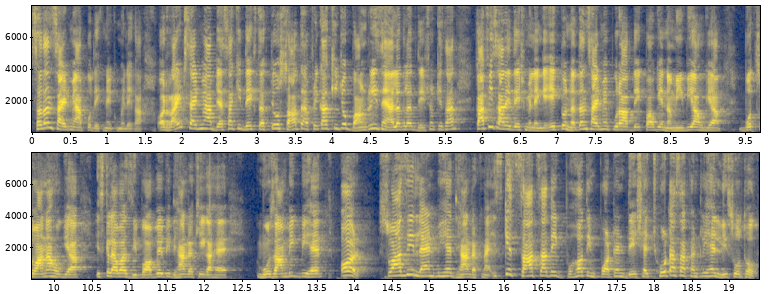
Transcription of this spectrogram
सदर्न साइड में आपको देखने को मिलेगा। और राइट साइड में आप जैसा कि देख सकते हो साउथ अफ्रीका की जो बाउंड्रीज हैं अलग अलग देशों के साथ, काफ़ी सारे देश मिलेंगे। एक तो नदन साइड में पूरा आप देख पाओगे नमीबिया हो गया बोत्सवाना हो गया, इसके अलावा जिम्बाब्वे भी ध्यान रखिएगा है। मोजाम्बिक भी है और स्वाजीलैंड भी है, ध्यान रखना। इसके साथ साथ एक बहुत इंपॉर्टेंट देश है छोटा सा कंट्री है लिसोथो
